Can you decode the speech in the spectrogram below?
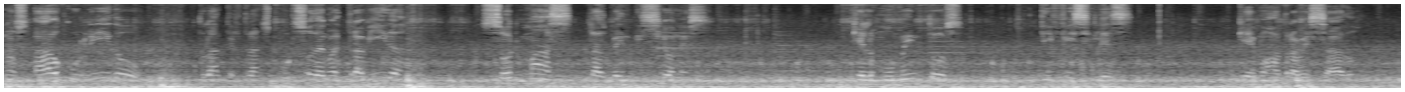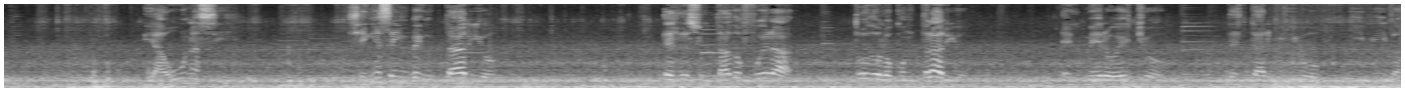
nos ha ocurrido durante el transcurso de nuestra vida, son más las bendiciones que los momentos difíciles que hemos atravesado. Y aún así, si en ese inventario el resultado fuera todo lo contrario, el mero hecho de estar vivo y viva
